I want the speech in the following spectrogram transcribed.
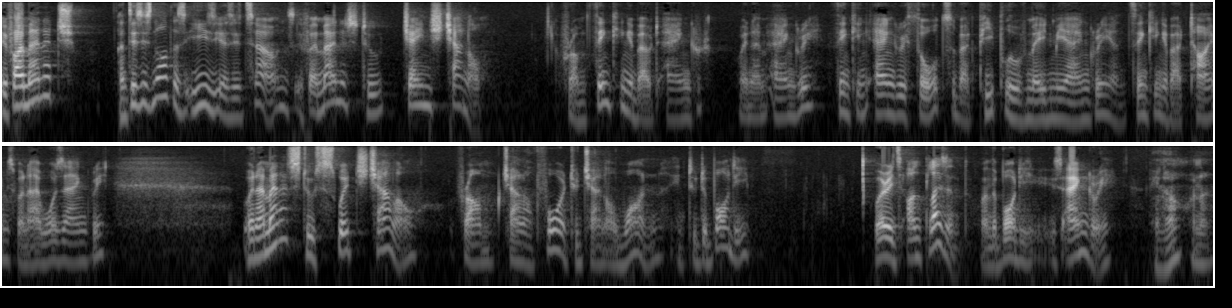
If I manage, and this is not as easy as it sounds, if I manage to change channel from thinking about anger when I'm angry, thinking angry thoughts about people who've made me angry, and thinking about times when I was angry, when I manage to switch channel from channel 4 to channel 1 into the body, where it's unpleasant when the body is angry, you know, I'm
